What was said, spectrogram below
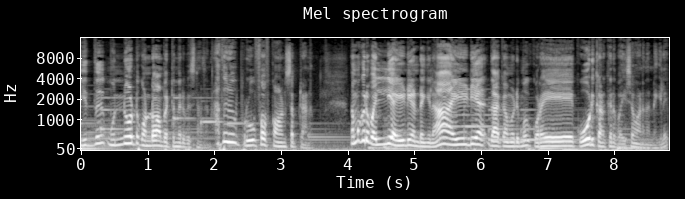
ഇത് മുന്നോട്ട് കൊണ്ടുപോകാൻ പറ്റുന്നൊരു ബിസിനസ്സാണ്. അതൊരു പ്രൂഫ് ഓഫ് കോൺസെപ്റ്റാണ് നമുക്കൊരു വലിയ ഐഡിയ ഉണ്ടെങ്കിൽ ആ ഐഡിയ ഇതാക്കാൻ വേണ്ടി നമുക്ക് കുറേ കോടിക്കണക്കിന് പൈസ വേണമെന്നുണ്ടെങ്കിൽ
